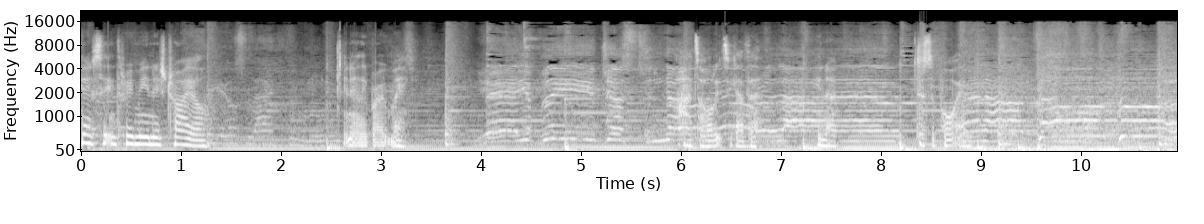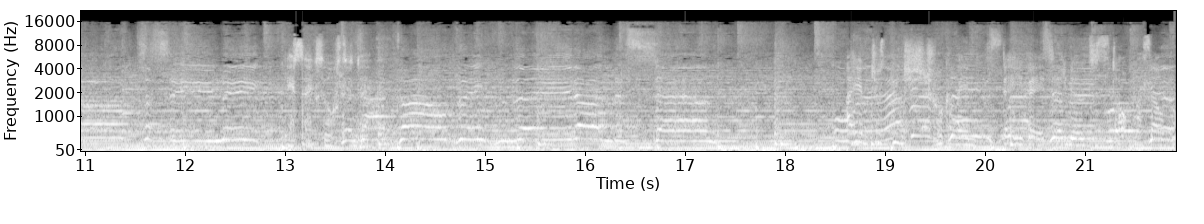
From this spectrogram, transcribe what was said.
You know, sitting through me in his trial, it nearly broke me. I had to hold it together, you know, to support him. It's exhausting. I have just been struggling, David, you know, to stop myself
